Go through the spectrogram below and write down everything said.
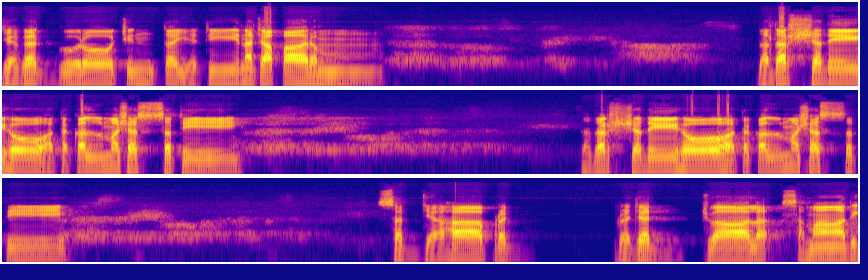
जगद्गुरो चिन्तयति न च पारम् ददर्शदेहो अतकल्मषः सति। ತದರ್ಶ ದೇಹೋ ಹತಕಲ್ಮಷ ಸತಿ ಸದ್ಯ ಪ್ರಜ್ ಪ್ರಜ್ವಾಲ ಸಮಾಧಿ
